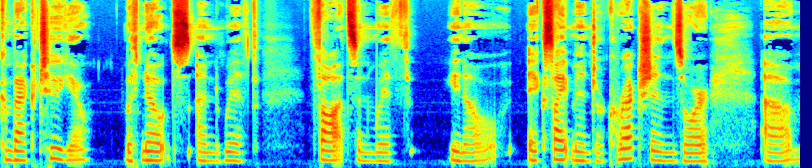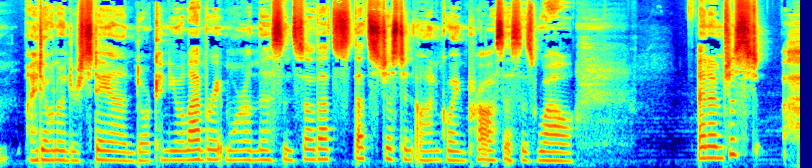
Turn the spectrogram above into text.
come back to you with notes and with thoughts and with, you know, excitement or corrections or um, I don't understand or can you elaborate more on this? And so that's that's just an ongoing process as well. And I'm just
